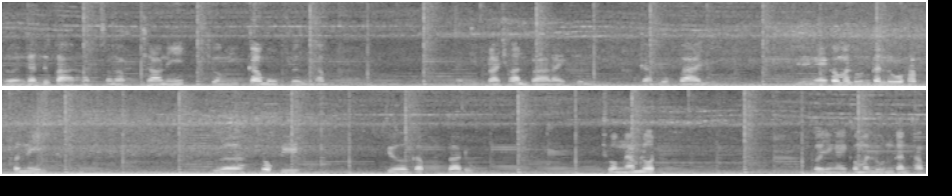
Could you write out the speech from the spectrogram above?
พลินกันหรือเปล่าครับสำหรับเช้านี้ช่วงนี้9โมงครึ่งครับแต่มีปลาช่อนปลาอะไรขึ้นกัดลูกปลาอยู่อยู่ยังไงก็มาลุ้นกันดูครับวันนี้เผื่อโชคดี เจอกับปลาดุกช่วงน้ำลด ก็ยังไงก็มาลุ้นกันครับ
